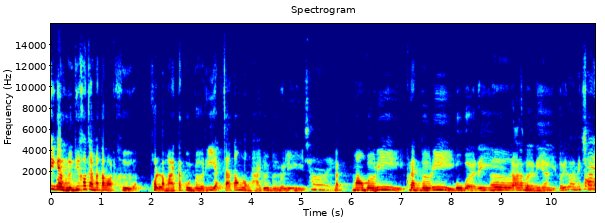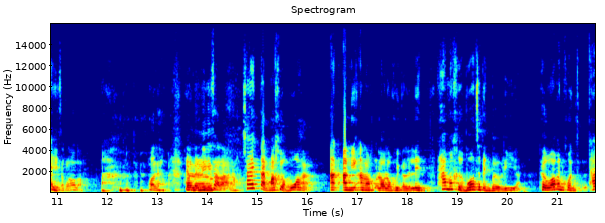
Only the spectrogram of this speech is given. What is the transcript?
อีกอย่างหนึ่งที่เข้าใจมาตลอดคือผลไม้ตระกูลเบอร์รี่อะจะต้องลงท้ายด้วยเบอร์ร์รี่ ใช่ แบบมัลเบอร์รี่แครนเบอร์รี่บลูเบอร์รี่เออราสเบออะไรแบบร์รี่เนี้ยเอ้ยเราไม่ต่อใช่กันอีกสักรอบเหรอพอแล้วพอแล้วเดี๋ยวมันไม่มีสาระเนาะ ใช่แต่มะเขือม่วงอะอันอันนี้อันเราเราลองคุยกันเล่นๆ ถ้ามะเขือม่วงจะเป็นเบอร์รี่อะ เธอว่ามันควรถ้า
